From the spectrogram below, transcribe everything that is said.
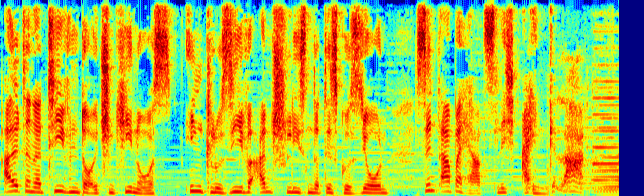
alternativen deutschen Kinos inklusive anschließender Diskussion sind aber herzlich eingeladen.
